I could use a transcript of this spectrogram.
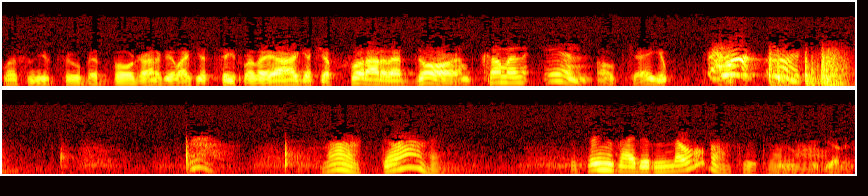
Listen, you two-bit Bogart, if you like your teeth where they are, get your foot out of that door. I'm coming in. Okay, you... Mark, darling. The things I didn't know about you till now. forget it.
